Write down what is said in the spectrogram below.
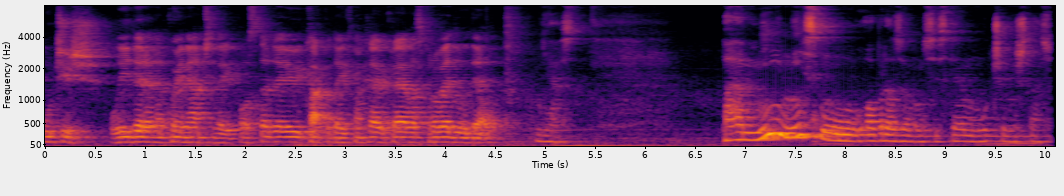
učiš lidere, na koji način da ih postavljaju i kako da ih na kraju krajeva sprovedu u delu? Jasno. Pa mi nismo u obrazovnom sistemu učeni šta su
